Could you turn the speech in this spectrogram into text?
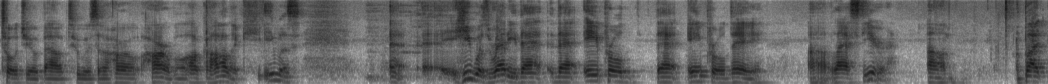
told you about who was a hor- horrible alcoholic, he was uh, he was ready that that April that April day uh, last year. Um, but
